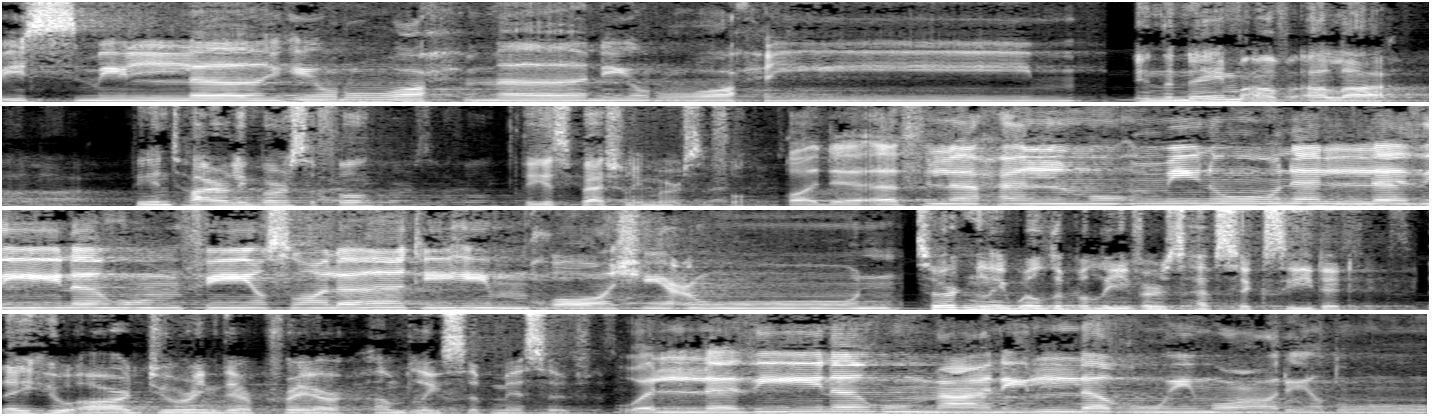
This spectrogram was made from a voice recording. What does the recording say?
بسم الله الرحمن الرحيم In the name of Allah, the entirely merciful, the especially merciful. قد أفلح المؤمنون الذين هم في صلاتهم خاشعون Certainly will the believers have succeeded, they who are during their prayer humbly submissive, والذين هم عن اللغو معرضون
